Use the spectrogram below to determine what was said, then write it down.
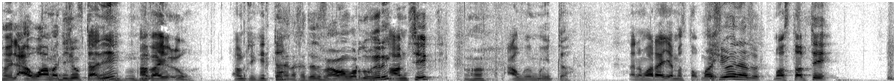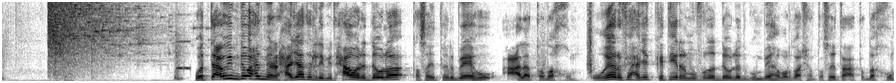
هي العوامة دي شفتها دي؟ ابى يعوم. أمسك انت. يعني خدته في عوام برضه غيري؟ أمسك. أها. عوم إنت. أنا ما راجع مسطبتي ماشي وين يا زول؟ مسطبتي والتعويم ده واحد من الحاجات اللي بتحاول الدولة تسيطر به على التضخم. وغيره في حاجات كتير المفروض الدولة تقوم بها برضه عشان تسيطر على التضخم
